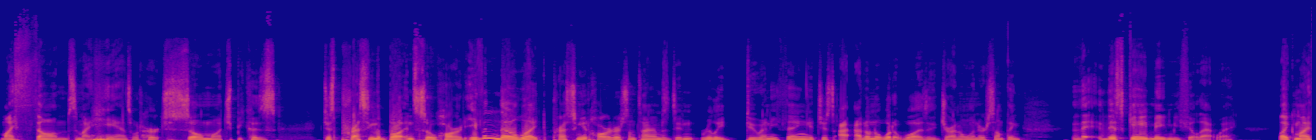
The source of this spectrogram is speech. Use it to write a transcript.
my thumbs and my hands would hurt so much because just pressing the button so hard, even though like pressing it harder sometimes didn't really do anything. It just I, I don't know what it was, adrenaline or something. Th- this game made me feel that way. Like my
